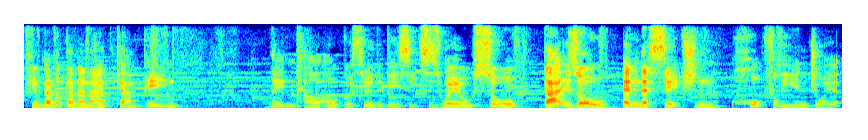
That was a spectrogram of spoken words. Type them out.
If you've never done an ad campaign, then I'll, I'll go through the basics as well. So that is all in this section. Hopefully you enjoy it.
